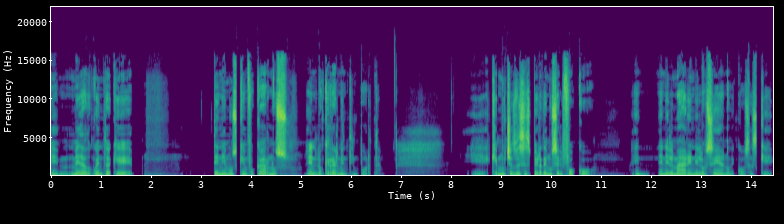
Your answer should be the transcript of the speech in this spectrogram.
eh, me he dado cuenta que tenemos que enfocarnos en lo que realmente importa. Eh, que muchas veces perdemos el foco en, en, el mar, en el océano de cosas que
